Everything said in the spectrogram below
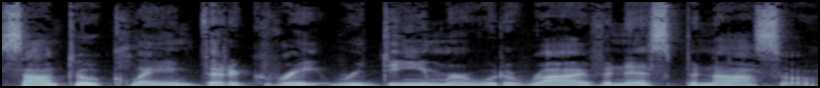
Santo claimed that a great Redeemer would arrive in Espinazo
